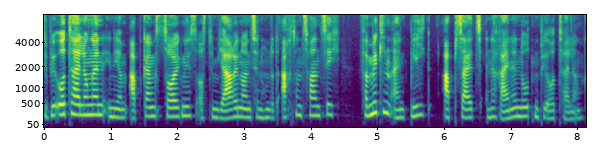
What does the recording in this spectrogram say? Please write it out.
Die Beurteilungen in ihrem Abgangszeugnis aus dem Jahre 1928 vermitteln ein Bild abseits einer reinen Notenbeurteilung.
